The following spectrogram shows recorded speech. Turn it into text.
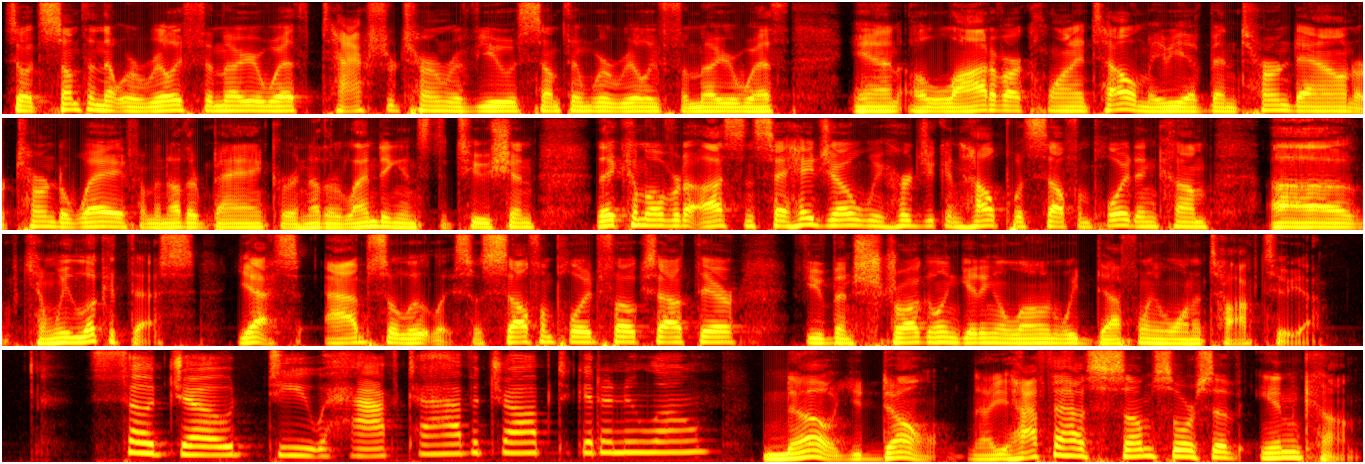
So it's something that we're really familiar with. Tax return review is something we're really familiar with. And a lot of our clientele maybe have been turned down or turned away from another bank or another lending institution. They come over to us and say hey joe we heard you can help with self-employed income. Uh, can we look at this? Yes, absolutely. So, self employed folks out there, if you've been struggling getting a loan, we definitely want to talk to you. So, Joe, do you have to have a job to get a new loan? No, you don't. Now, you have to have some source of income.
